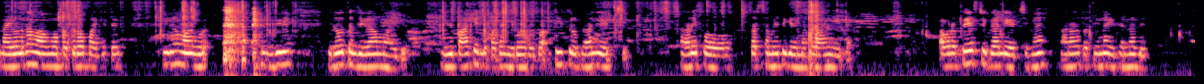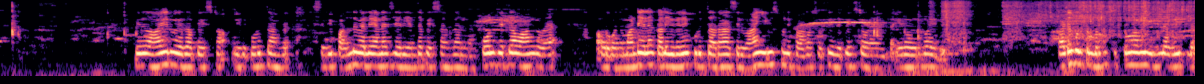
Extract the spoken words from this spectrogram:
நான் இவ்வளோ தான் வாங்குவேன் பத்து ரூபா பாக்கெட்டு. இதுதான் வாங்குவேன். இதுவே இருபத்தஞ்சி கிராம் ஆகுது. இது பாக்கெட்டில் பார்த்தா இருபது ரூபா. டீ தூள் காலி ஆயிடுச்சு. அதனால் இப்போது தற்சமயத்துக்கு இது மட்டும் வாங்கிக்கிட்டேன். அப்புறம் பேஸ்ட்டு காலி ஆயிடுச்சுங்க. அதனால் பார்த்தீங்கன்னா இது என்னது? இது ஆயுர்வேதா பேஸ்ட்டாம் இது கொடுத்தாங்க. சரி பல்லு விலையான சரி எந்த பேஸ்ட்டாக இருந்தால் என்ன? கோல்கேட் தான் வாங்குவேன். அவர் கொஞ்சம் மண்டையெல்லாம் கழுவி கழுவி கொடுத்தாரா? சரி வாங்கி யூஸ் பண்ணி பார்க்க சொல்லிட்டு இந்த பேஸ்ட்டை வாங்கிட்டேன். இருபது ரூபாய் இது. கடுகுத்தம் மட்டும் சுத்தமாகவே இல்லை வீட்டில்.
